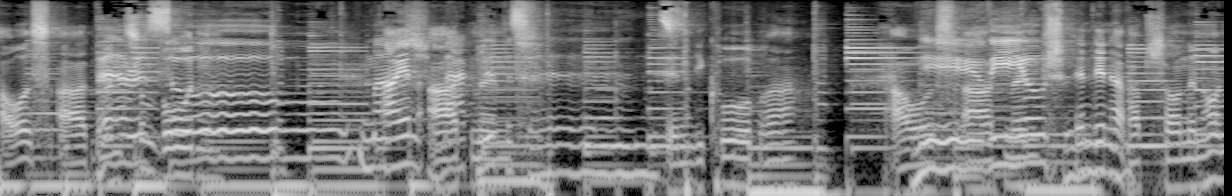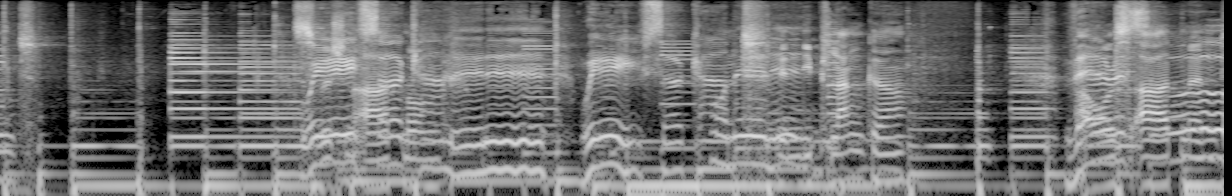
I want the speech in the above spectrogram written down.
Ausatmen zum Boden. Einatmen in die Cobra. Ausatmen in den herabschauenden Hund. Zwischenatmung. Und in die Planke. Ausatmend,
